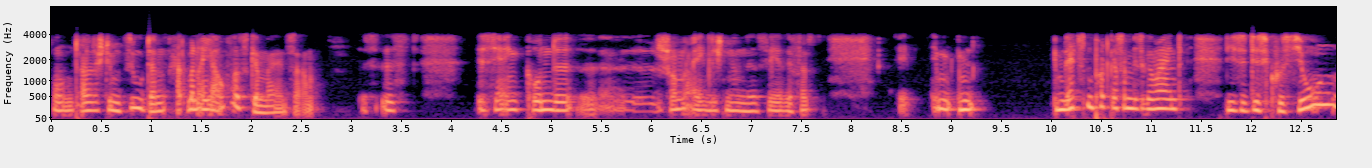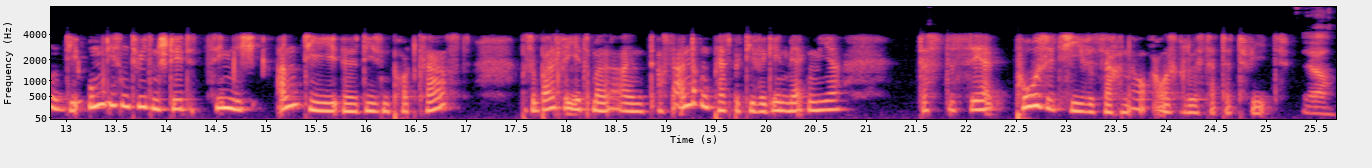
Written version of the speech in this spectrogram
und alle stimmen zu, dann hat man ja auch was gemeinsam. Das ist, ist ja im Grunde äh, schon eigentlich eine sehr, sehr fast. Im, im, Im letzten Podcast haben wir so gemeint, diese Diskussion, die um diesen Tweet entsteht, ziemlich anti äh, diesen Podcast. Sobald wir jetzt mal ein, aus der anderen Perspektive gehen, merken wir, dass das sehr positive Sachen auch ausgelöst hat, der Tweet. Ja,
